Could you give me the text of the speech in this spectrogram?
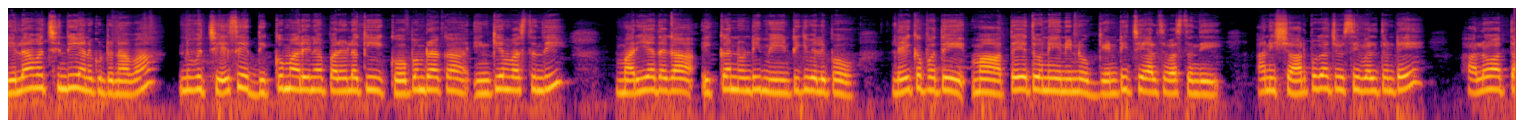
ఎలా వచ్చింది అనుకుంటున్నావా? నువ్వు చేసే దిక్కుమాలిన పనులకి కోపం రాక ఇంకేం వస్తుంది? మర్యాదగా ఇక్కడి నుండి మీ ఇంటికి వెళ్ళిపో. లేకపోతే మా అత్తయ్యతోనే నిన్ను గెంటిచ్చేయాల్సి వస్తుంది అని షార్ప్గా చూసి వెళ్తుంటే హలో అత్త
